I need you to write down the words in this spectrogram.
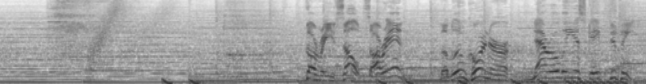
The results are in. The blue corner narrowly escaped defeat.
